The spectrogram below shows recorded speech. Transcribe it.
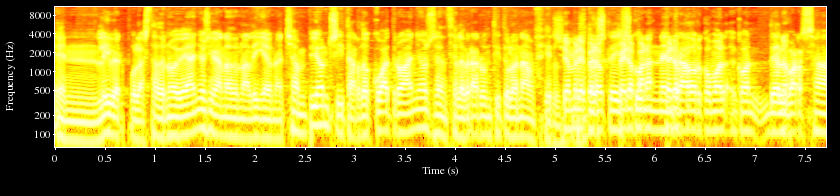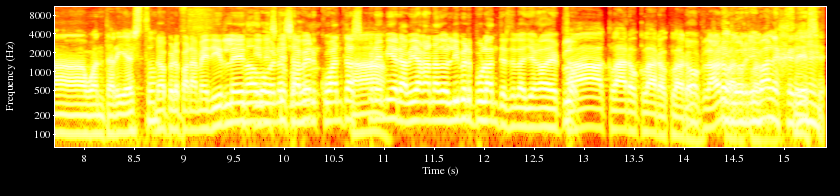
en Liverpool. Ha estado nueve años y ha ganado una Liga y una Champions y tardó cuatro años en celebrar un título en Anfield. Sí, hombre, pero, creéis pero que para, un pero, entrenador como el, con, del no. Barça aguantaría esto? No, pero para medirle no, tienes bueno, que saber cuántas ah. Premier había ganado Liverpool antes de la llegada del club. Ah, claro, claro, claro. No, claro. Y los claro, rivales claro. que sí. Sí,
